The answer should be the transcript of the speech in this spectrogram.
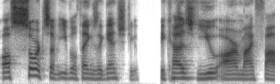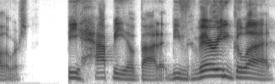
all sorts of evil things against you because you are my followers. Be happy about it. Be very glad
